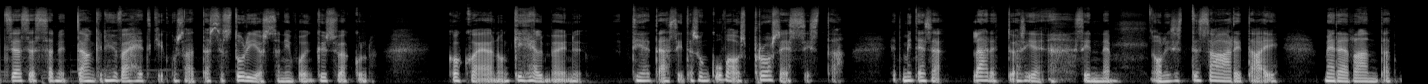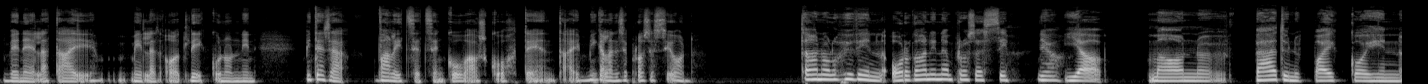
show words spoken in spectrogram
Itse asiassa nyt tämä onkin hyvä hetki, kun sä oot tässä studiossa, niin voin kysyä, kun koko ajan on kihelmöinyt tietää siitä sun kuvausprosessista, että miten sä lähdettyä sinne, oli sitten saari tai merenranta veneellä tai millä oot liikkunut, niin miten sä valitset sen kuvauskohteen tai minkälainen se prosessi on? Tämä on ollut hyvin orgaaninen prosessi Joo. ja mä oon päätynyt paikkoihin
